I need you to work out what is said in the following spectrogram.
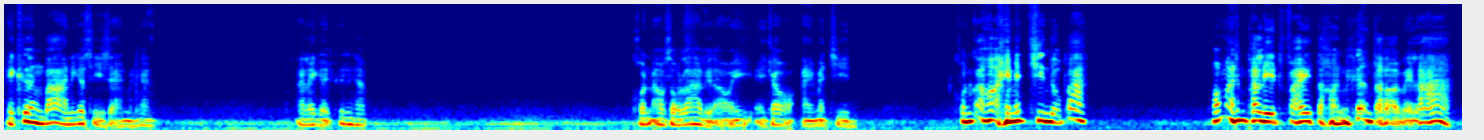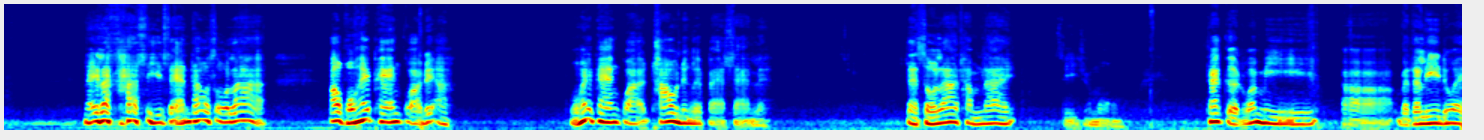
ไอเครื่องบ้านนี่ก็สี่แสนเหมือนกัน อะไรเกิดขึ้นครับ คนเอาโซล่าหรือเอาไอไอเจ้าไอแมชชีนคนก็เอาไอแมชชีนถูกป่ะ ราะมันผลิตไฟต่อเนื่องตลอดเวลา ในราคาสี่แสนเท่าโซล่าเอาผมให้แพงกว่าด้วยอะ ผมให้แพงกว่าเท่าหนึ่งเลยแปดแสนเลย แต่โซล่าทำได้สี่ชั่วโมง ถ้าเกิดว่ามีแบตเตอรี่ด้วย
